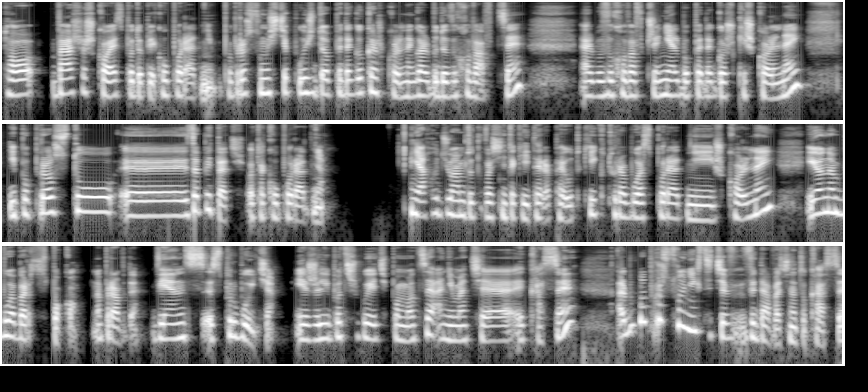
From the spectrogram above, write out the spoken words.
to wasza szkoła jest pod opieką poradni. Po prostu musicie pójść do pedagoga szkolnego albo do wychowawcy, albo wychowawczyni, albo pedagogzki szkolnej i po prostu yy, zapytać o taką poradnię. Ja chodziłam do właśnie takiej terapeutki, która była z poradni szkolnej i ona była bardzo spoko, naprawdę. Więc spróbujcie. Jeżeli potrzebujecie pomocy, a nie macie kasy, albo po prostu nie chcecie wydawać na to kasy,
